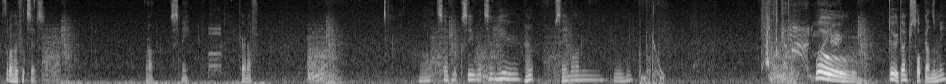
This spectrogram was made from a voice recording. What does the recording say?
I Thought I heard footsteps. Ah, oh, it's just me. Fair enough. Let's have a look, see what's in here. Huh? Same one. Mm -hmm. Come on, Whoa! Dude, don't swap guns on me.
